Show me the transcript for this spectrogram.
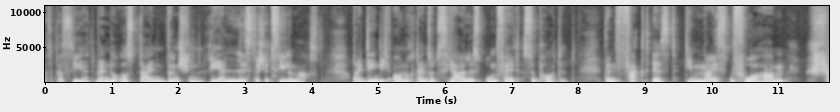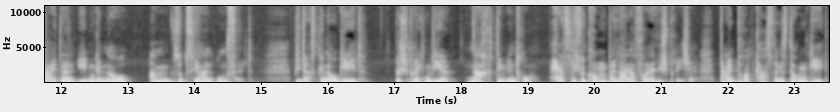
was passiert, wenn du aus deinen Wünschen realistische Ziele machst, bei denen dich auch noch dein soziales Umfeld supportet. Denn Fakt ist, die meisten Vorhaben scheitern eben genau am sozialen Umfeld. Wie das genau geht, besprechen wir nach dem Intro. Herzlich willkommen bei Lagerfeuergespräche, dein Podcast, wenn es darum geht,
